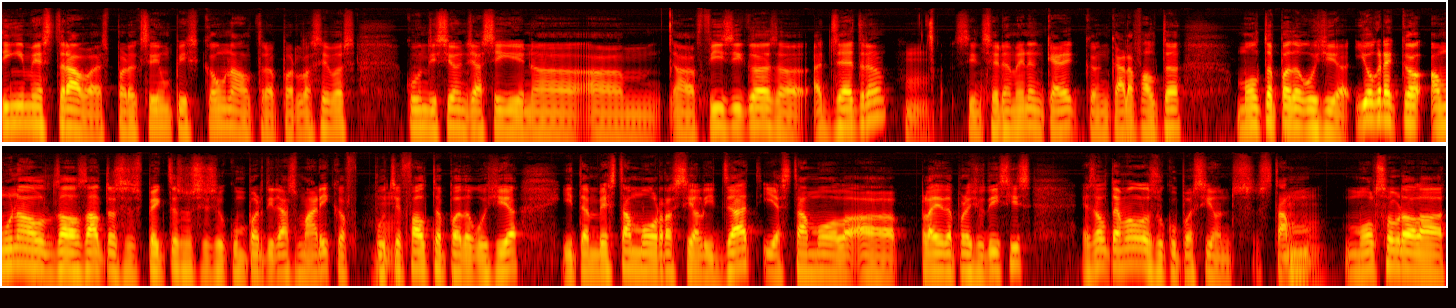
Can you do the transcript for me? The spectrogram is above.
tingui més traves per accedir a un pis que una altra per les seves condicions ja siguin uh, uh, uh, físiques, uh, etc. Mm. sincerament encara, que encara falta molta pedagogia. Jo crec que en un dels altres aspectes, no sé si ho compartiràs, Mari, que potser falta pedagogia i també està molt racialitzat i està molt eh, ple de prejudicis, és el tema de les ocupacions. Està mm -hmm. molt sobre la,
